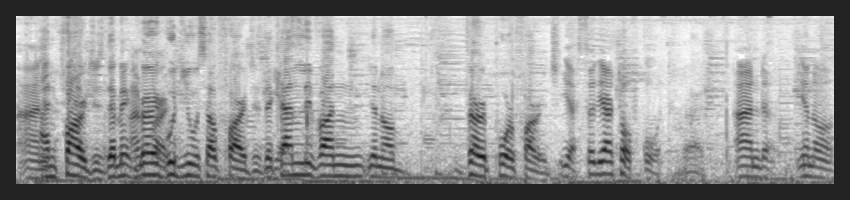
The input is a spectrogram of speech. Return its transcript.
And forages. They make very forage. good use of forages. They Yes. can live on, you know, very poor forage. yes, so they are tough goat. Right. and you know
